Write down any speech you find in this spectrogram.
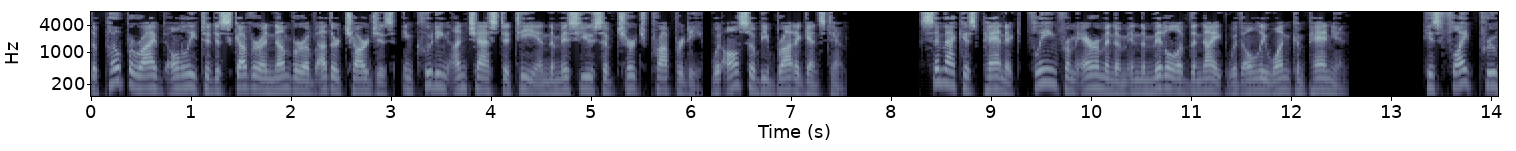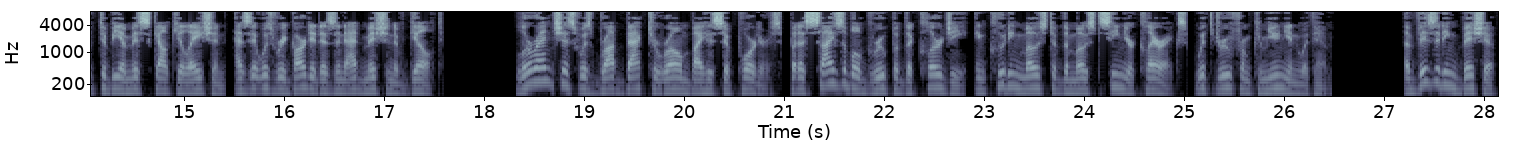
The pope arrived only to discover a number of other charges, including unchastity and the misuse of church property, would also be brought against him. Symmachus panicked, fleeing from Ariminum in the middle of the night with only one companion. His flight proved to be a miscalculation, as it was regarded as an admission of guilt. Laurentius was brought back to Rome by his supporters, but a sizable group of the clergy, including most of the most senior clerics, withdrew from communion with him. A visiting bishop,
